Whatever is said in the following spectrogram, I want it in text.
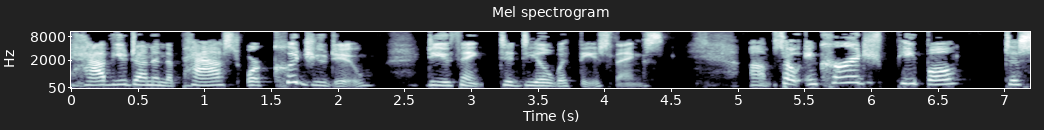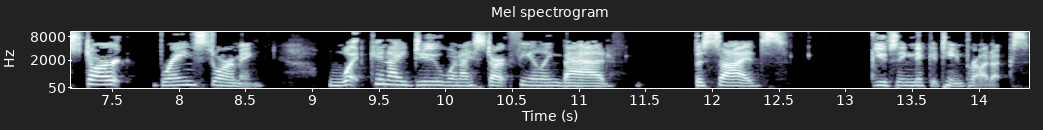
have you done in the past or could you do do you think to deal with these things? Um, so encourage people to start brainstorming what can i do when i start feeling bad besides using nicotine products?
